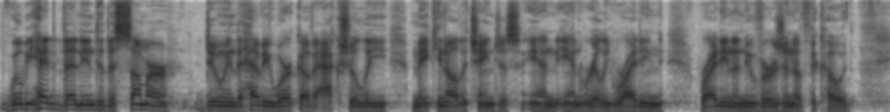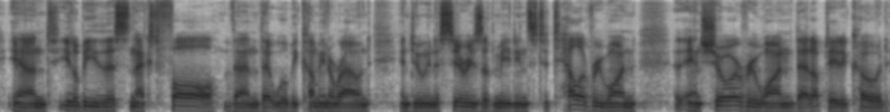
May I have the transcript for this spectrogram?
We'll be headed then into the summer doing the heavy work of actually making all the changes and, and really writing, writing a new version of the code. And it'll be this next fall then that we'll be coming around and doing a series of meetings to tell everyone and show everyone that updated code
